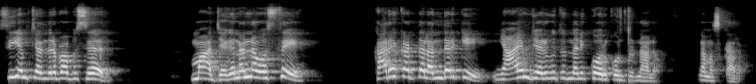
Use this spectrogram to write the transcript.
సీఎం చంద్రబాబు సార్. మా జగనన్న వస్తే కార్యకర్తలందరికీ న్యాయం జరుగుతుందని కోరుకుంటున్నాను. నమస్కారం.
